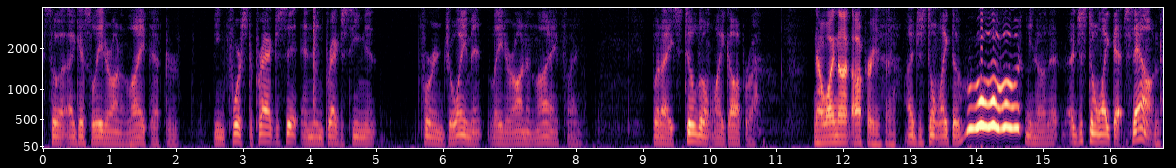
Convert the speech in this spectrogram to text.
So I guess later on in life, after being forced to practice it and then practicing it for enjoyment later on in life, I, but I still don't like opera. now why not opera you think I just don't like the you know that I just don't like that sound.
